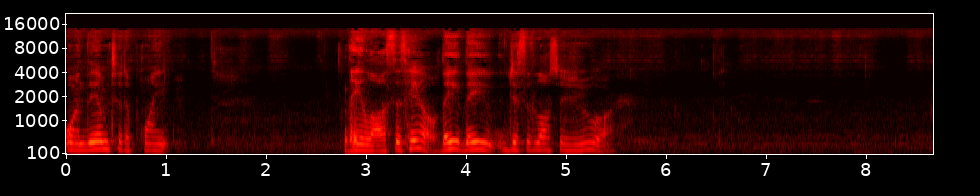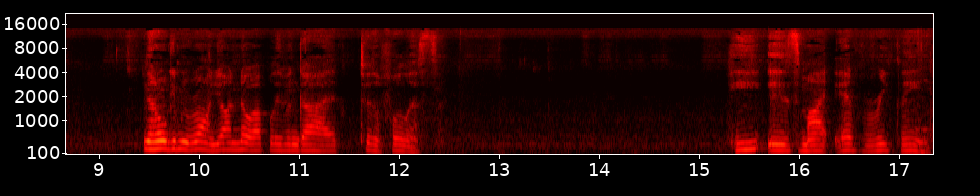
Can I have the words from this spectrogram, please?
on them to the point they lost as hell. They they just as lost as you are. Now don't get me wrong, y'all know I believe in God to the fullest. He is my everything.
